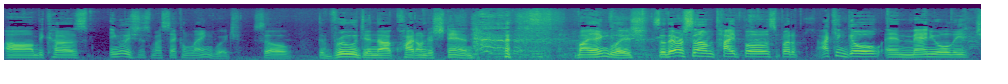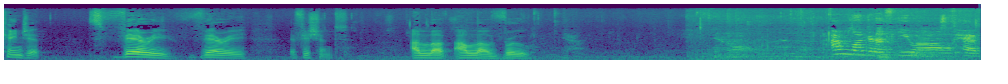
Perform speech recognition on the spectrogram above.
um, because English is my second language. So the VREW did not quite understand my English. So there are some typos, but I can go and manually change it. It's very, very efficient. I love, I love VREW. I wonder if you all have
